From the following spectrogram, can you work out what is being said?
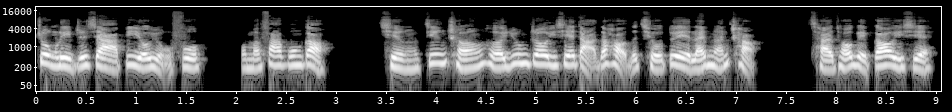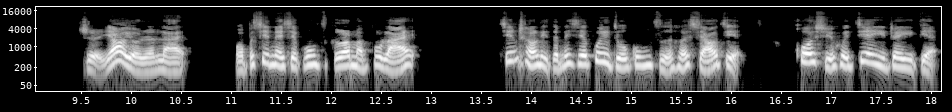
重力之下必有勇夫。我们发公告，请京城和雍州一些打得好的球队来暖场，彩头给高一些。只要有人来，我不信那些公子哥们不来。京城里的那些贵族公子和小姐或许会介意这一点，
